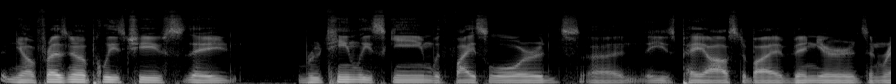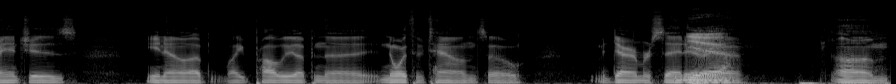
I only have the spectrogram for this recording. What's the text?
you know, Fresno police chiefs they routinely scheme with vice lords. Uh, they use payoffs to buy vineyards and ranches. You know, up like probably up in the north of town, so Madera Merced area. Um,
